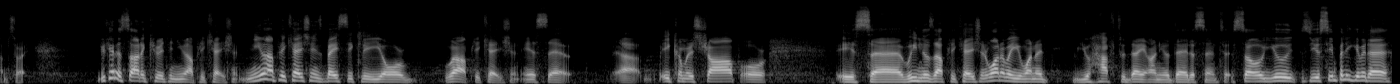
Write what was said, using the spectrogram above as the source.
I'm sorry, you can start creating a new application. New application is basically your web application. It's a uh, e-commerce shop or it's a Windows application, whatever you want to, you have today on your data center. So you, you simply give it a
